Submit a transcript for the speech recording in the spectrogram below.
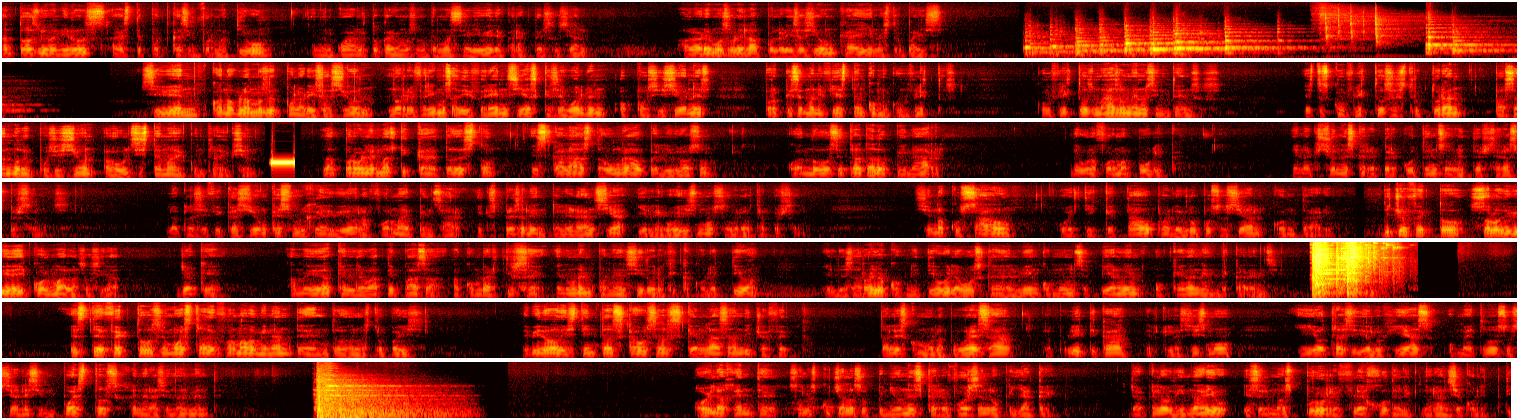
Sean todos bienvenidos a este podcast informativo en el cual tocaremos un tema serio y de carácter social. Hablaremos sobre la polarización que hay en nuestro país. Si bien cuando hablamos de polarización nos referimos a diferencias que se vuelven oposiciones porque se manifiestan como conflictos, conflictos más o menos intensos. Estos conflictos se estructuran pasando de oposición a un sistema de contradicción. La problemática de todo esto escala hasta un grado peligroso cuando se trata de opinar de una forma pública, en acciones que repercuten sobre terceras personas. La clasificación que surge debido a la forma de pensar expresa la intolerancia y el egoísmo sobre otra persona, siendo acusado o etiquetado por el grupo social contrario. Dicho efecto solo divide y colma a la sociedad, ya que a medida que el debate pasa a convertirse en una imponencia ideológica colectiva, el desarrollo cognitivo y la búsqueda del bien común se pierden o quedan en decadencia. Este efecto se muestra de forma dominante dentro de nuestro país, debido a distintas causas que enlazan dicho efecto, tales como la pobreza, la política, el clasismo y otras ideologías o métodos sociales impuestos generacionalmente. Hoy la gente solo escucha las opiniones que refuercen lo que ya cree, ya que lo ordinario es el más puro reflejo de la ignorancia colectiva.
